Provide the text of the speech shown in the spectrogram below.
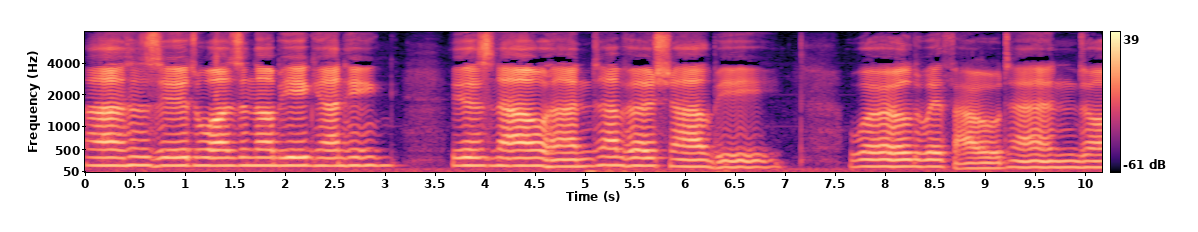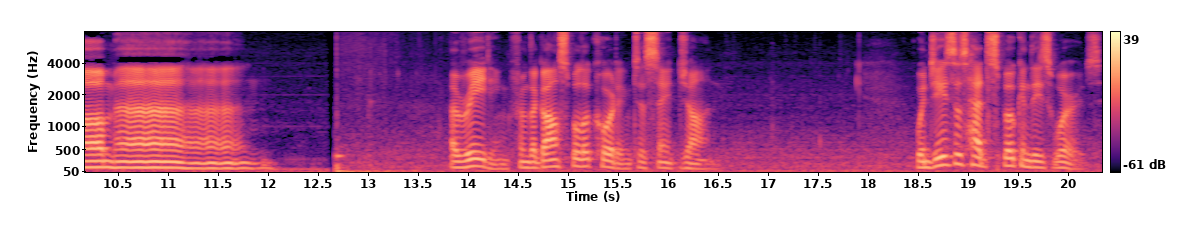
as it was in the beginning, is now, and ever shall be, world without end. Amen. A reading from the Gospel according to St. John. When Jesus had spoken these words,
